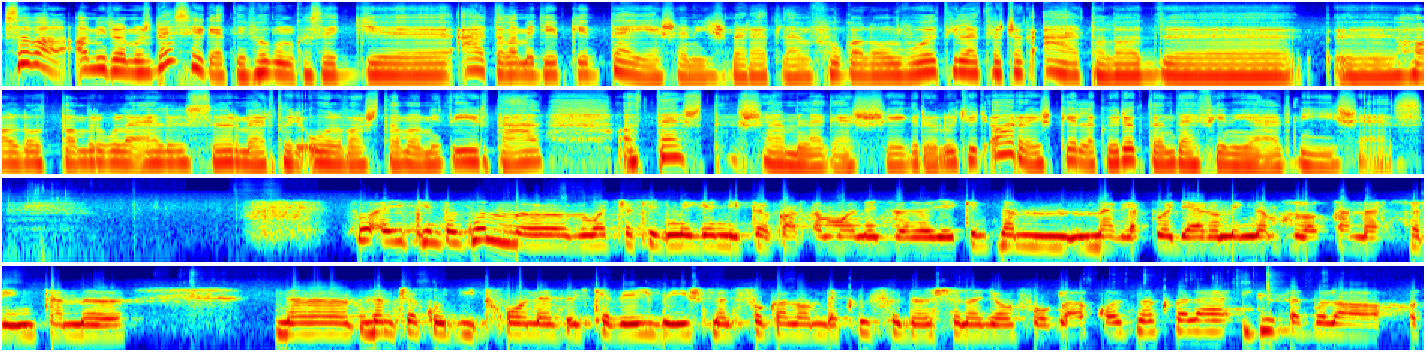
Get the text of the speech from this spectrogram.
Szóval, amiről most beszélgetni fogunk, az egy általam egyébként teljesen ismeretlen fogalom volt, illetve csak általad ö, ö, hallottam róla először, mert hogy olvastam, amit írtál, a test semlegességről. Úgyhogy arra is kérlek, hogy rögtön definiáld, mi is ez. Szóval egyébként az nem, vagy csak így még ennyit akartam volna hogy egyébként nem meglepő, hogy erről még nem hallottam, mert szerintem ne, nem csak, hogy itthon ez egy kevésbé ismert fogalom, de külföldön se nagyon foglalkoznak vele. Igazából a, a,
